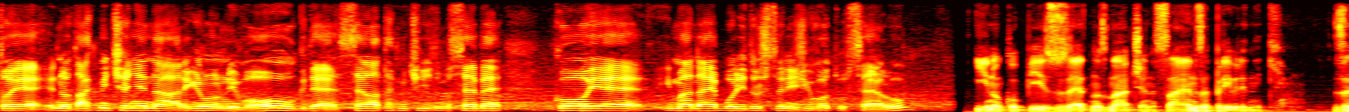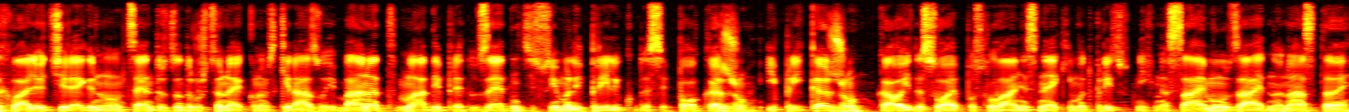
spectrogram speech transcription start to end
to je jedno takmičenje na regionalnom nivou gde sela takmičenje izmo sebe koje ima najbolji društveni život u selu. Inokop je izuzetno značajan sajam za privrednike. Zahvaljujući Regionalnom centru za društveno-ekonomski razvoj Banat, mladi preduzetnici su imali priliku da se pokažu i prikažu, kao i da svoje poslovanje s nekim od prisutnih na sajmu zajedno nastave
